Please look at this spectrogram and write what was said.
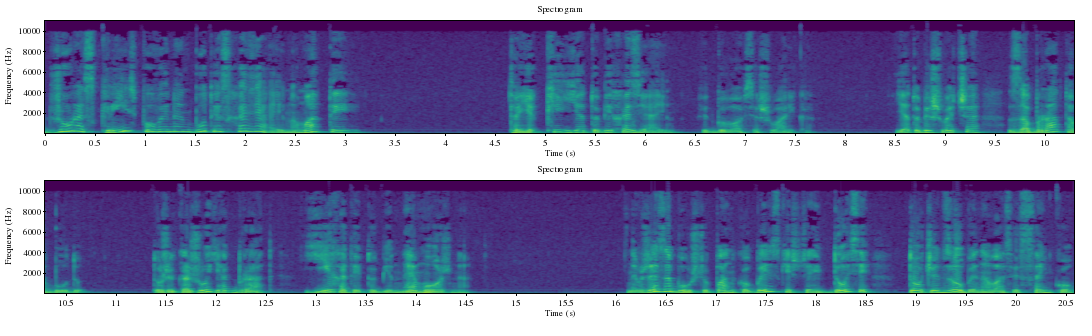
Джура скрізь повинен бути з хазяїном, а ти. Та який я тобі хазяїн? відбивався Швайка. Я тобі швидше за брата буду. Тож і кажу, як брат, їхати тобі не можна. Невже забув, що пан Кобильський ще й досі точить зуби на вас із саньком?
